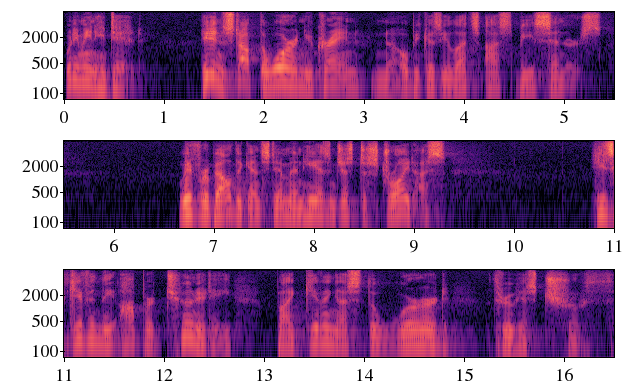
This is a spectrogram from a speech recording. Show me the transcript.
What do you mean He did? He didn't stop the war in Ukraine. No, because he lets us be sinners. We've rebelled against him, and he hasn't just destroyed us. He's given the opportunity by giving us the word through his truth.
